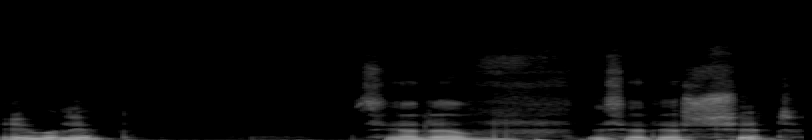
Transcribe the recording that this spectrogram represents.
Der überlebt? Ist ja der, ist ja der Shit.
